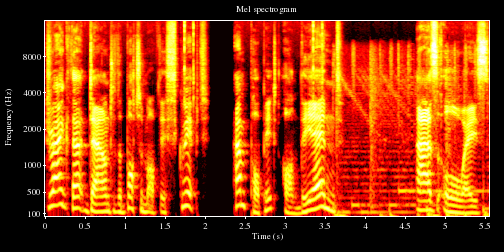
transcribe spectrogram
Drag that down to the bottom of this script and pop it on the end. As always,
